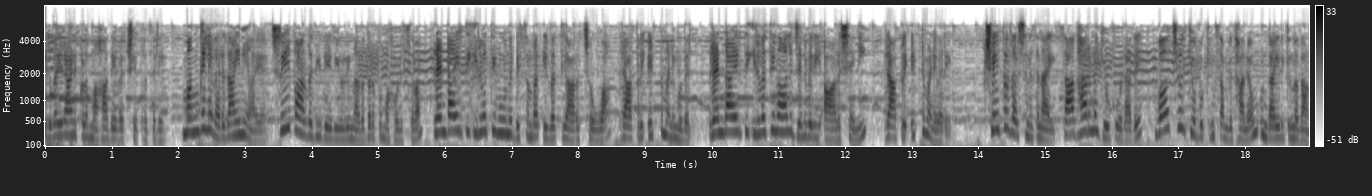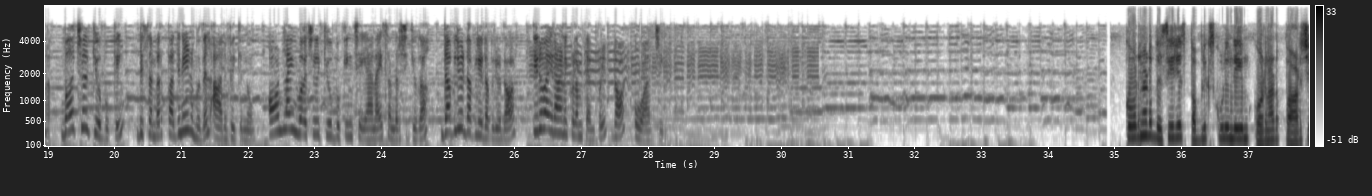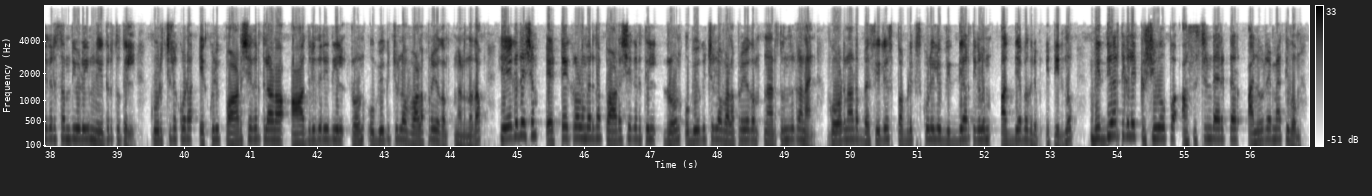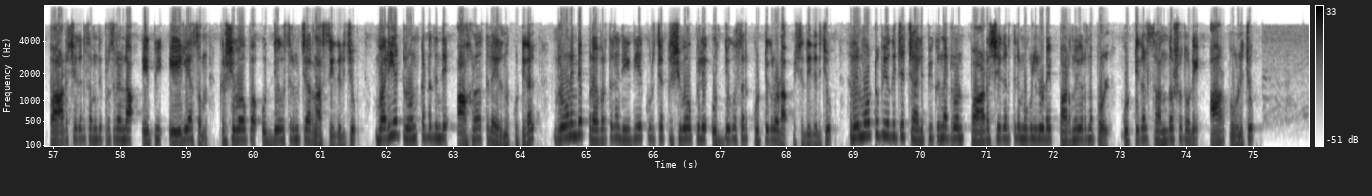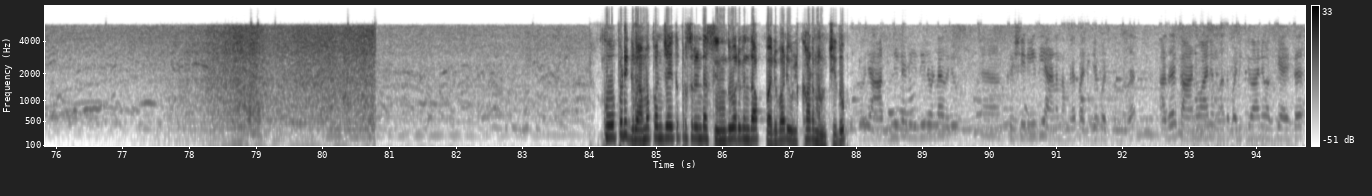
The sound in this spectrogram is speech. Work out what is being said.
തിരുവൈരാണിക്കുളം മഹാദേവ ക്ഷേത്രത്തിലെ മംഗലവരദായിനിയായ ശ്രീ പാർവതി ദേവിയുടെ നടതിറപ്പ് മഹോത്സവം രണ്ടായിരത്തി ഇരുപത്തിമൂന്ന് ഡിസംബർ ഇരുപത്തിയാറ് ചൊവ്വ രാത്രി എട്ട് മണി മുതൽ രണ്ടായിരത്തി ഇരുപത്തിനാല് ജനുവരി ആറ് ശനി രാത്രി എട്ട് മണി വരെ. ക്ഷേത്ര ദർശനത്തിനായി സാധാരണ ക്യൂ കൂടാതെ വെർച്വൽ ക്യൂ ബുക്കിംഗ് സംവിധാനവും ഉണ്ടായിരിക്കുന്നതാണ്. വെർച്വൽ ക്യൂ ബുക്കിംഗ് ഡിസംബർ പതിനേഴ് മുതൽ ആരംഭിക്കുന്നു. ഓൺലൈൻ വെർച്വൽ ക്യൂ ബുക്കിംഗ് ചെയ്യാനായി സന്ദർശിക്കുക W W W dot Thiruvairanikkulam temple dot O R G Kodanad Baselius public സ്കൂളിന്റെയും Kodanad പാടശേഖര സമിതിയുടെയും നേതൃത്വത്തിൽ കുറിച്ചിലക്കോട എക്കുഴി പാടശേഖരത്തിലാണ് ആധുനിക രീതിയിൽ ഡ്രോൺ ഉപയോഗിച്ചുള്ള വളപ്രയോഗം നടന്നത്. ഏകദേശം എട്ട് ഏക്കറോളം വരുന്ന പാടശേഖരത്തിൽ ഡ്രോൺ ഉപയോഗിച്ചുള്ള വളപ്രയോഗം നടത്തുന്നത് കാണാൻ കോടനാട് ബസേലിയസ് പബ്ലിക് സ്കൂളിലെ വിദ്യാർത്ഥികളും അധ്യാപകരും എത്തിയിരുന്നു. വിദ്യാർത്ഥികളെ കൃഷിവകുപ്പ് അസിസ്റ്റന്റ് ഡയറക്ടർ അനൂർ മാത്യുവും പാടശേഖര സമിതി പ്രസിഡന്റ് എ പി ഏലിയാസും കൃഷിവകുപ്പ് ഉദ്യോഗസ്ഥരും ചേർന്ന് സ്വീകരിച്ചു. വലിയ ഡ്രോൺ കണ്ടതിന്റെ ആഹ്ലാദത്തിലായിരുന്നു കുട്ടികൾ. ഡ്രോണിന്റെ പ്രവർത്തന രീതിയെക്കുറിച്ച് കൃഷിവകുപ്പിലെ ഉദ്യോഗസ്ഥർ കുട്ടികളോട് വിശദീകരിച്ചു. റിമോട്ട് ഉപയോഗിച്ച് ചലിപ്പിക്കുന്ന ഡ്രോൺ പാടശേഖരത്തിന് മുകളിലൂടെ പറന്നുയർന്നപ്പോൾ കുട്ടികൾ സന്തോഷത്തോടെ ആർപ്പ് വിളിച്ചു. കൂപ്പടി ഗ്രാമപഞ്ചായത്ത് പ്രസിഡന്റ് സിന്ധു അരവിന്ദ പരിപാടി ഉദ്ഘാടനം ചെയ്തു. രീതിയാണ് നമ്മളെ പരിചയപ്പെടുത്തുന്നത്. അത് കാണുവാനും അത് പഠിക്കുവാനും ഒക്കെ ആയിട്ട്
